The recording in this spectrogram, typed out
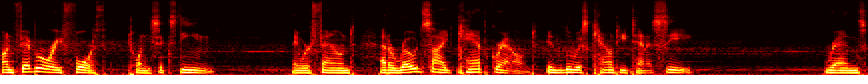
on February 4, 2016. They were found at a roadside campground in Lewis County, Tennessee. Renz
